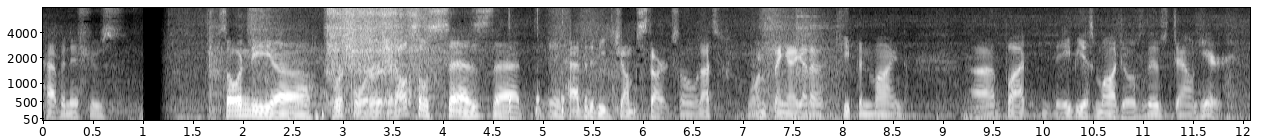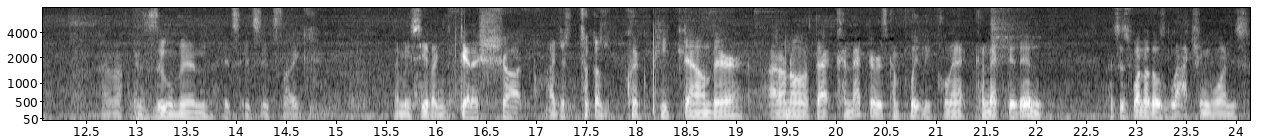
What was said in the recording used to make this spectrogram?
having issues. So in the uh, work order, it also says that it had to be jump start. So that's one thing I gotta keep in mind. Uh, but the ABS module lives down here. I don't know if I can zoom in. It's it's it's like let me see if I can get a shot. I just took a quick peek down there. I don't know if that connector is completely connected in. This is one of those latching ones.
